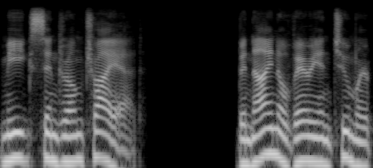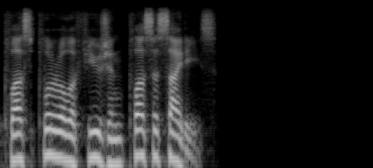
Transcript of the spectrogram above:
Meigs syndrome triad. Benign ovarian tumor plus pleural effusion plus ascites.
